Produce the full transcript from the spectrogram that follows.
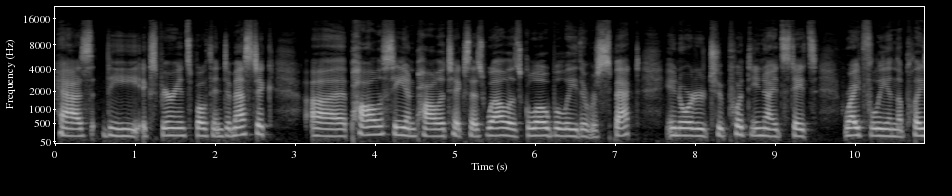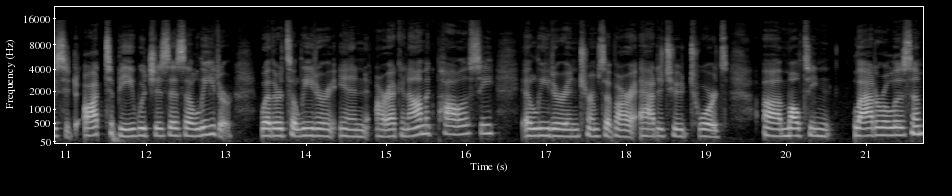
has the experience both in domestic uh, policy and politics, as well as globally, the respect in order to put the United States rightfully in the place it ought to be, which is as a leader, whether it's a leader in our economic policy, a leader in terms of our attitude towards uh, multilateralism,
